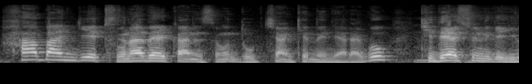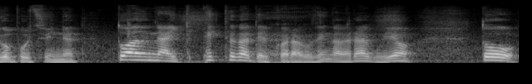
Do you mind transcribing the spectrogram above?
하반기에 둔화될 가능성은 높지 않겠느냐라고 기대할 수 있는 게 이걸 볼 수 있는 또 하나의 팩트가 될 거라고 생각을 하고요. 또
